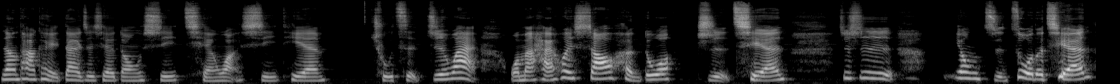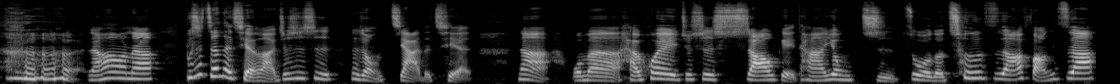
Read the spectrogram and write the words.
让他可以带这些东西前往西天。除此之外，我们还会烧很多纸钱，就是用纸做的钱。然后呢，不是真的钱啦，就是是那种假的钱。那我们还会就是烧给他用纸做的车子啊、房子啊，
